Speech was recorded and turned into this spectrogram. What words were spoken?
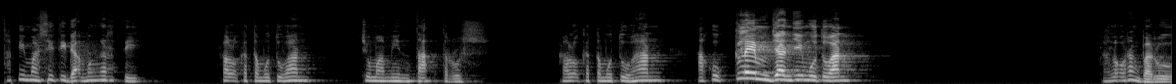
tapi masih tidak mengerti. Kalau ketemu Tuhan, cuma minta terus. Kalau ketemu Tuhan, aku klaim janjimu Tuhan. Kalau orang baru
